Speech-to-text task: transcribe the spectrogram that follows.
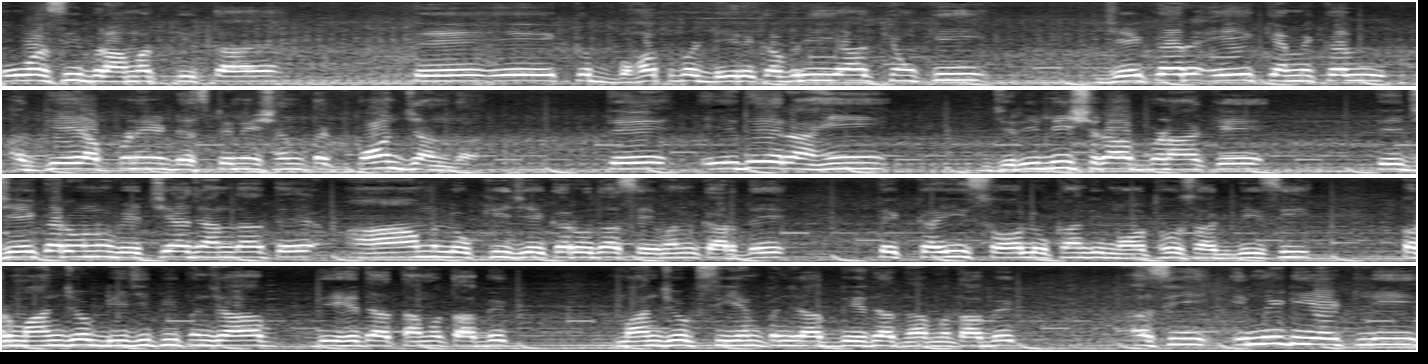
ਉਹ ਅਸੀਂ ਬਰਾਮਦ ਕੀਤਾ ਆ ਤੇ ਇਹ ਇੱਕ ਬਹੁਤ ਵੱਡੀ ਰਿਕਵਰੀ ਆ ਕਿਉਂਕਿ ਜੇਕਰ ਇਹ ਕੈਮੀਕਲ ਅੱਗੇ ਆਪਣੇ ਡੈਸਟੀਨੇਸ਼ਨ ਤੱਕ ਪਹੁੰਚ ਜਾਂਦਾ ਤੇ ਇਹਦੇ ਰਾਹੀਂ ਜ਼ਹਿਰੀਲੀ ਸ਼ਰਾਬ ਬਣਾ ਕੇ ਤੇ ਜੇਕਰ ਉਹਨੂੰ ਵੇਚਿਆ ਜਾਂਦਾ ਤੇ ਆਮ ਲੋਕੀ ਜੇਕਰ ਉਹਦਾ ਸੇਵਨ ਕਰਦੇ ਤੇ ਕਈ 100 ਲੋਕਾਂ ਦੀ ਮੌਤ ਹੋ ਸਕਦੀ ਸੀ। ਪਰ ਮਾਨਯੋਗ ਡੀਜੀਪੀ ਪੰਜਾਬ ਦੀ ਹਦਾਇਤਾਂ ਮੁਤਾਬਿਕ, ਮਾਨਯੋਗ ਸੀਐਮ ਪੰਜਾਬ ਦੀ ਹਦਾਇਤਾਂ ਮੁਤਾਬਿਕ, ਅਸੀਂ ਇਮੀਡੀਏਟਲੀ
